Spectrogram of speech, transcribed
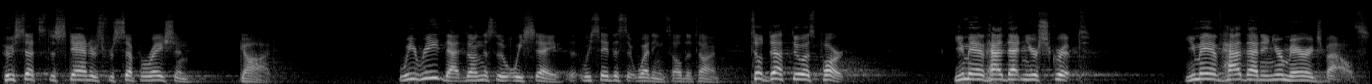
Who sets the standards for separation? God. We read that, though, and this is what we say. We say this at weddings all the time. Till death do us part. You may have had that in your script. You may have had that in your marriage vows.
